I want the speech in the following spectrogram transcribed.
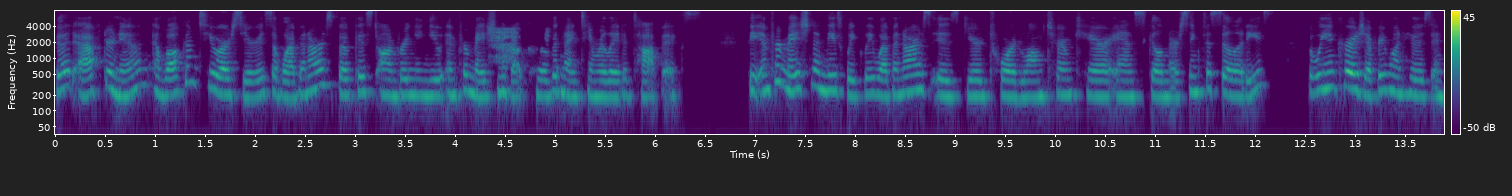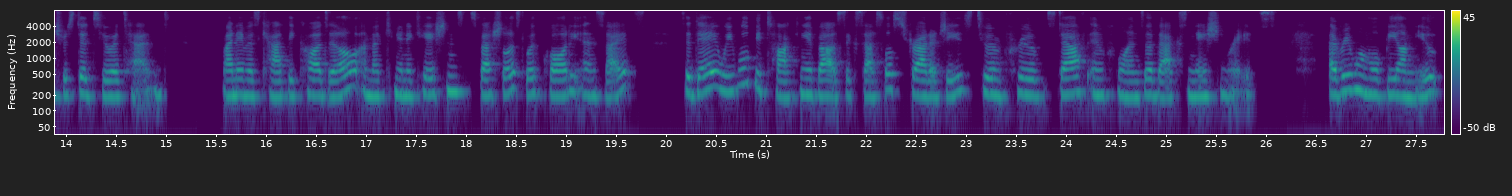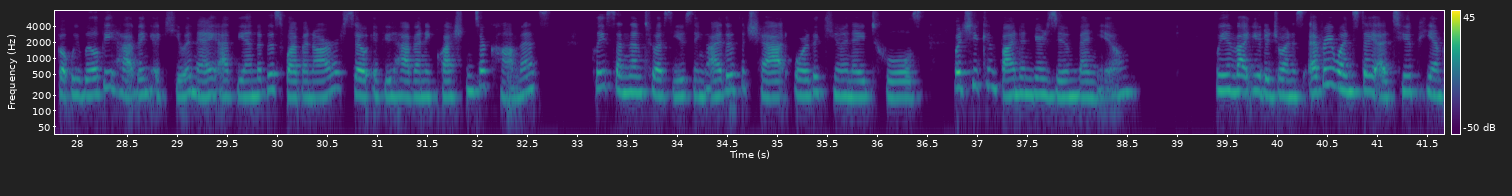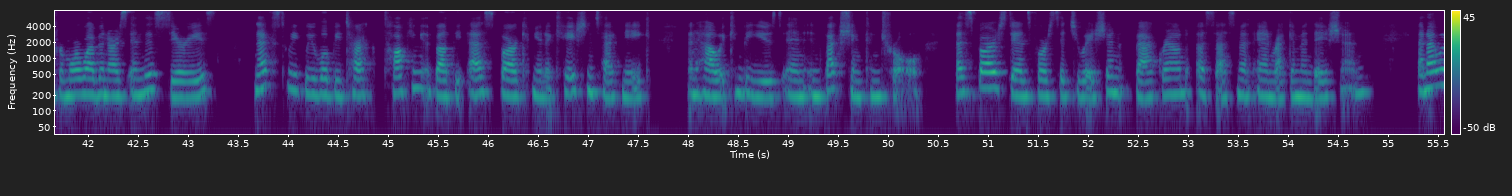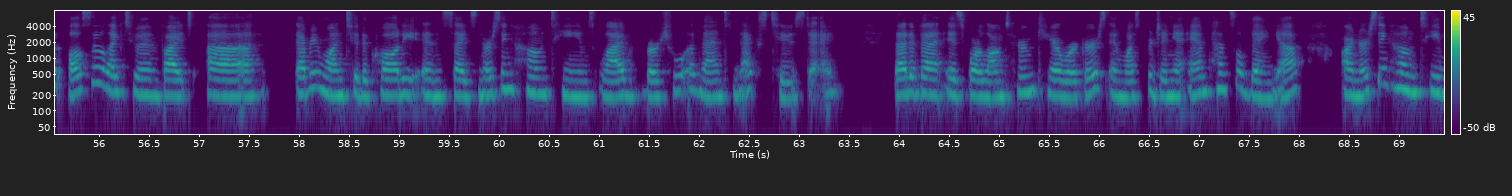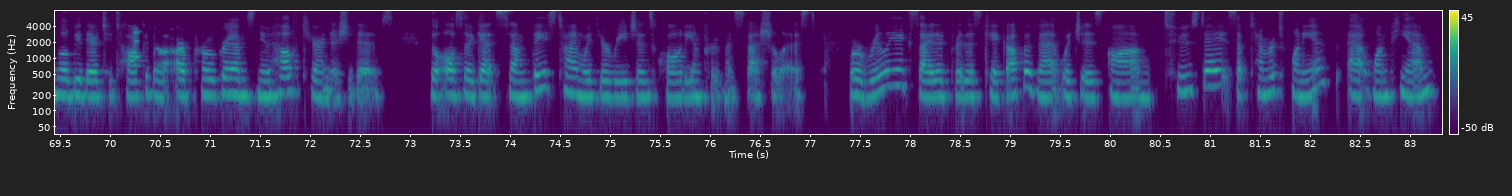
Good afternoon, and welcome to our series of webinars focused on bringing you information about COVID-19 related topics. The information in these weekly webinars is geared toward long-term care and skilled nursing facilities, but we encourage everyone who is interested to attend. My name is Kathy Caudill. I'm a communications specialist with Quality Insights. Today, we will be talking about successful strategies to improve staff influenza vaccination rates. Everyone will be on mute, but we will be having a Q&A at the end of this webinar. So if you have any questions or comments, please send them to us using either the chat or the Q&A tools, which you can find in your Zoom menu. We invite you to join us every Wednesday at 2 p.m. for more webinars in this series. Next week, we will be talking about the SBAR communication technique and how it can be used in infection control. SBAR stands for Situation, Background, Assessment, and Recommendation. And I would also like to invite uh, everyone to the Quality Insights Nursing Home Team's live virtual event next Tuesday. That event is for long-term care workers in West Virginia and Pennsylvania. Our nursing home team will be there to talk about our program's new healthcare initiatives. You'll also get some FaceTime with your region's quality improvement specialist. We're really excited for this kickoff event, which is on Tuesday, September 20th at 1 p.m.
